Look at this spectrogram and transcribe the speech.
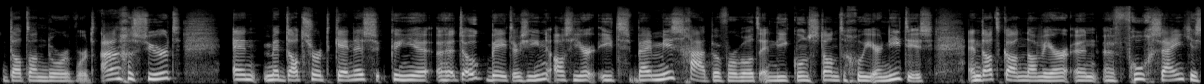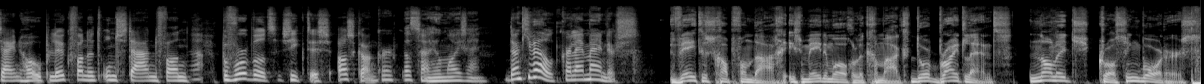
dat dan door wordt aangestuurd. En met dat soort kennis kun je het ook beter zien als hier iets bij misgaat, bijvoorbeeld, en die constante groei er niet is. En dat kan dan weer een, een vroeg seintje zijn, hopelijk, van het ontstaan van ja. bijvoorbeeld ziektes als kanker. Dat zou heel mooi zijn. Dankjewel, Carlijn Meinders. Wetenschap vandaag is mede mogelijk gemaakt door Brightlands. Knowledge Crossing Borders.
